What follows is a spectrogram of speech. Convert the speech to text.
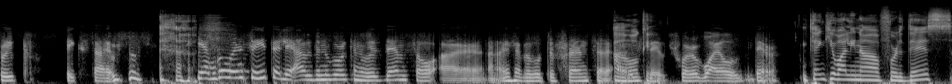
trip takes time. yeah, I'm going to Italy. I've been working with them, so I I have a lot of friends. that Oh, okay. stayed for a while there. Thank you, Alina, for this.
